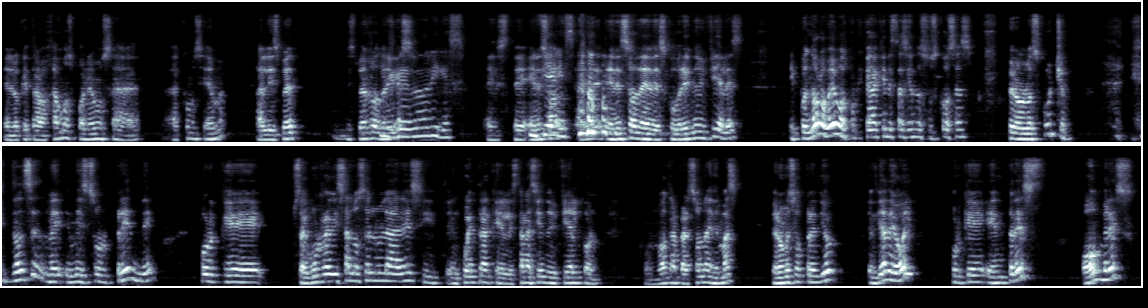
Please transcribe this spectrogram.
en lo que trabajamos ponemos a, a ¿cómo se llama? A Lisbeth, Lisbeth Rodríguez Lisbeth Rodríguez. Este, en, eso, en, en eso de descubriendo infieles, y pues no lo vemos porque cada quien está haciendo sus cosas, pero lo escucho. Entonces me, me sorprende porque según revisan los celulares y encuentra que le están haciendo infiel con, con otra persona y demás, pero me sorprendió el día de hoy porque en tres hombres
